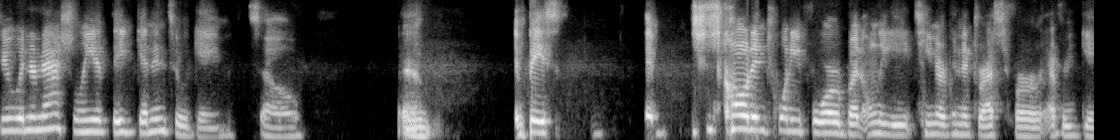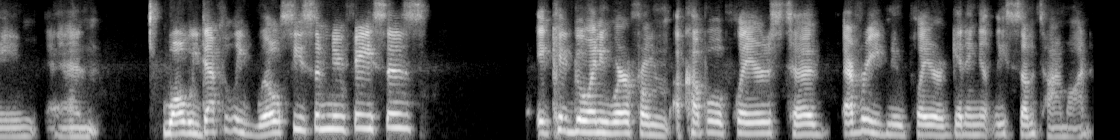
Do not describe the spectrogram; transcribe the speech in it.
do internationally if they get into a game. So, um, it base she's called in 24, but only 18 are going to dress for every game. And while we definitely will see some new faces, it could go anywhere from a couple of players to every new player getting at least some time on.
